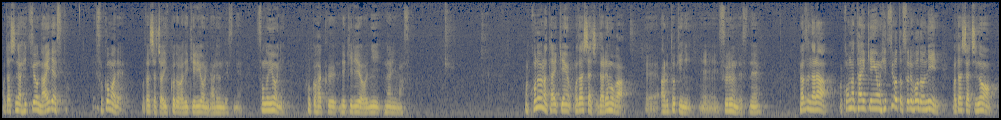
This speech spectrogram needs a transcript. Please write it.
私には必要ないです。と。そこまで私たちは行くことができるようになるんですね。そのように告白できるようになります。このような体験私たち誰もがある時にするんですね。なぜならこんな体験を必要とするほどに私たちの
